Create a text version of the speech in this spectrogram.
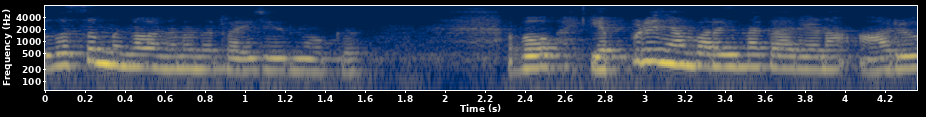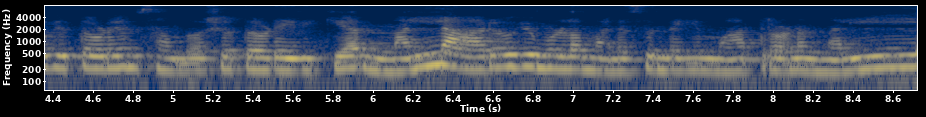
ദിവസം നിങ്ങൾ അങ്ങനെ ഒന്ന് ട്രൈ ചെയ്ത് നോക്ക്. അപ്പോൾ എപ്പോഴും ഞാൻ പറയുന്ന കാര്യമാണ് ആരോഗ്യത്തോടെയും സന്തോഷത്തോടെ ഇരിക്കുക. നല്ല ആരോഗ്യമുള്ള മനസ്സുണ്ടെങ്കിൽ മാത്രമാണ് നല്ല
